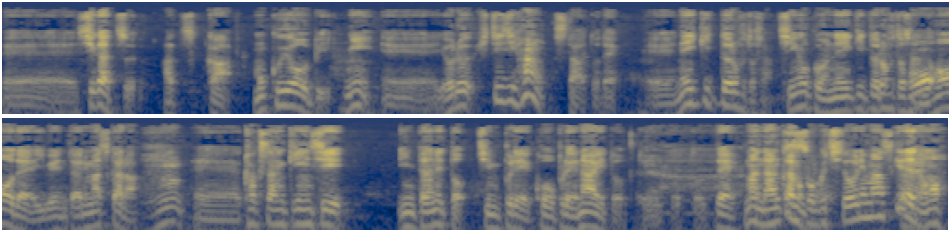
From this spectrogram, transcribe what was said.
えー4月20日木曜日に、えー夜7時半スタートで、えーネイキッドロフトさん、新大久保ネイキッドロフトさんの方でイベントありますから、うん。えー拡散禁止、インターネット、チンプレイ、コープレイナイトということで、まあ何回も告知しておりますけれども、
